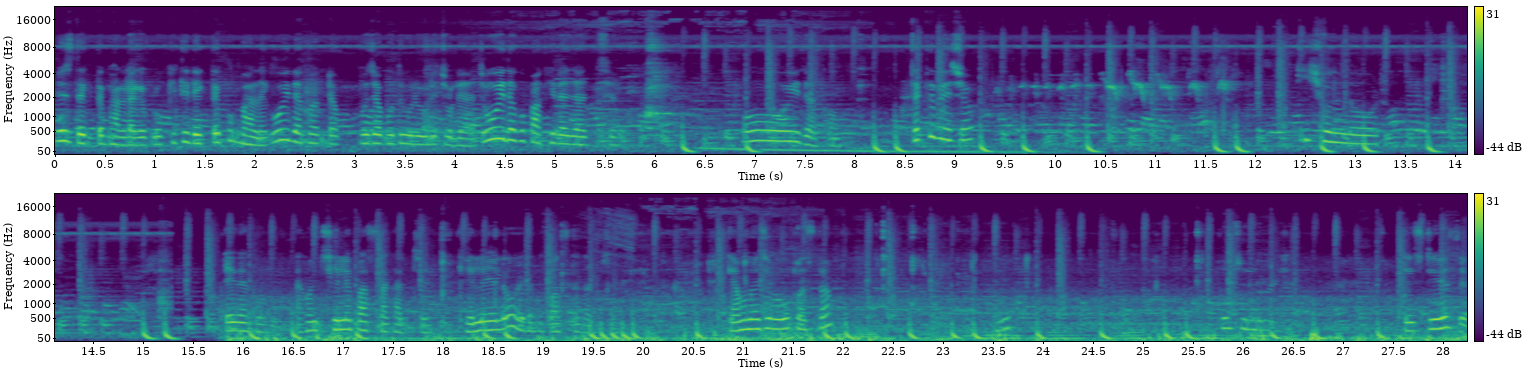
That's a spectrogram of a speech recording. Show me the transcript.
বেশ দেখতে ভালো লাগে, প্রকৃতি দেখতে খুব ভালো লাগে। ওই দেখো একটা প্রজাপতি উড়ে উড়ে চলে যাচ্ছে ওই দেখো পাখিরা যাচ্ছে। ওই দেখো, দেখতে পেয়েছ? কি সুন্দর। এই দেখো, এখন ছেলে পাস্তা খাচ্ছে। খেলে এলো দেখো পাস্তা খাচ্ছে। কেমন হয়েছে বাবু পাস্তা? খুব সুন্দর টেস্টি হয়েছে?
